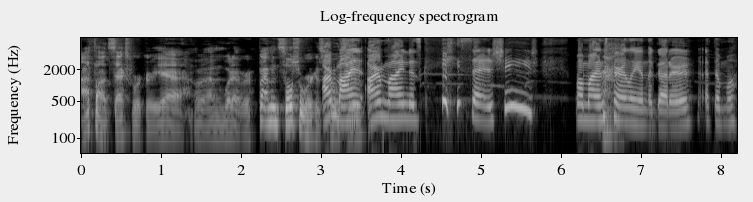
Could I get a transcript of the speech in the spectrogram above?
I thought sex worker, yeah. Or, I mean, whatever. But I mean, social work is our cool mind, too. our mind is. He said, sheesh. My mind's currently in the gutter at the mo-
